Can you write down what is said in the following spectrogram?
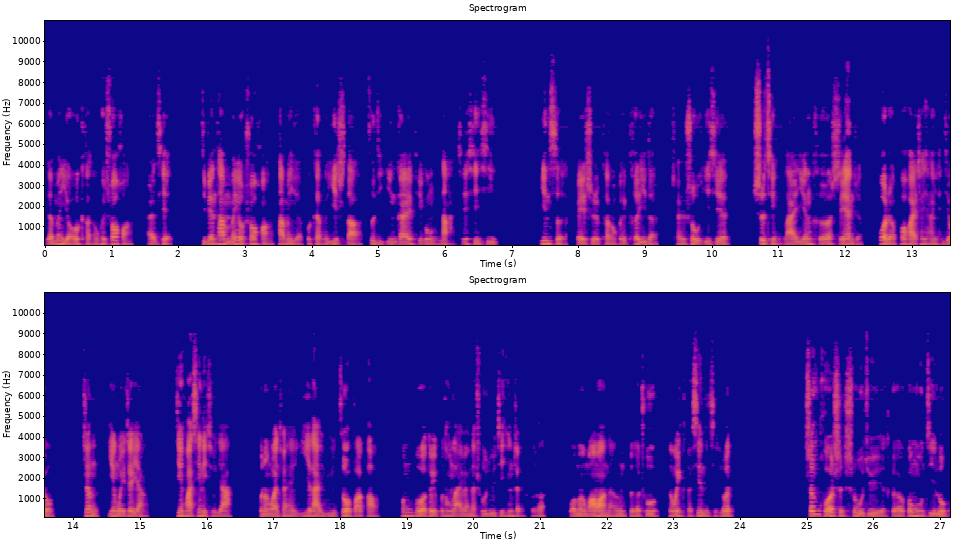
人们有可能会说谎，而且，即便他们没有说谎，他们也不可能意识到自己应该提供哪些信息。因此，被试可能会刻意地陈述一些事情来迎合实验者，或者破坏这项研究。正因为这样，进化心理学家不能完全依赖于自我报告。通过对不同来源的数据进行整合，我们往往能得出更为可信的结论。生活史数据和公共记录，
